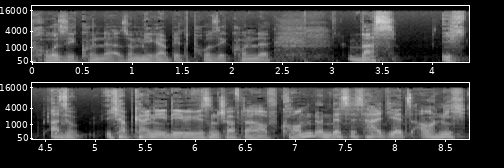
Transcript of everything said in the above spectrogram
pro Sekunde, also Megabit pro Sekunde. Was ich, also ich habe keine Idee, wie Wissenschaft darauf kommt und das ist halt jetzt auch nicht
